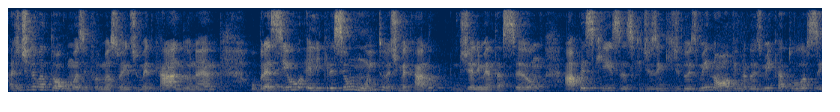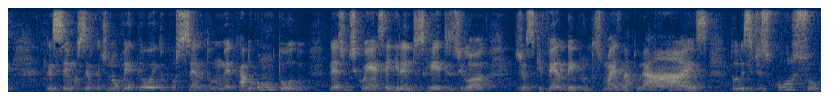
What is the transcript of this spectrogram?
A gente levantou algumas informações de mercado, né? O Brasil ele cresceu muito neste mercado de alimentação. Há pesquisas que dizem que de 2009 para 2014 crescemos cerca de 98% no mercado como um todo. Né? A gente conhece aí grandes redes de lojas que vendem produtos mais naturais, todo esse discurso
